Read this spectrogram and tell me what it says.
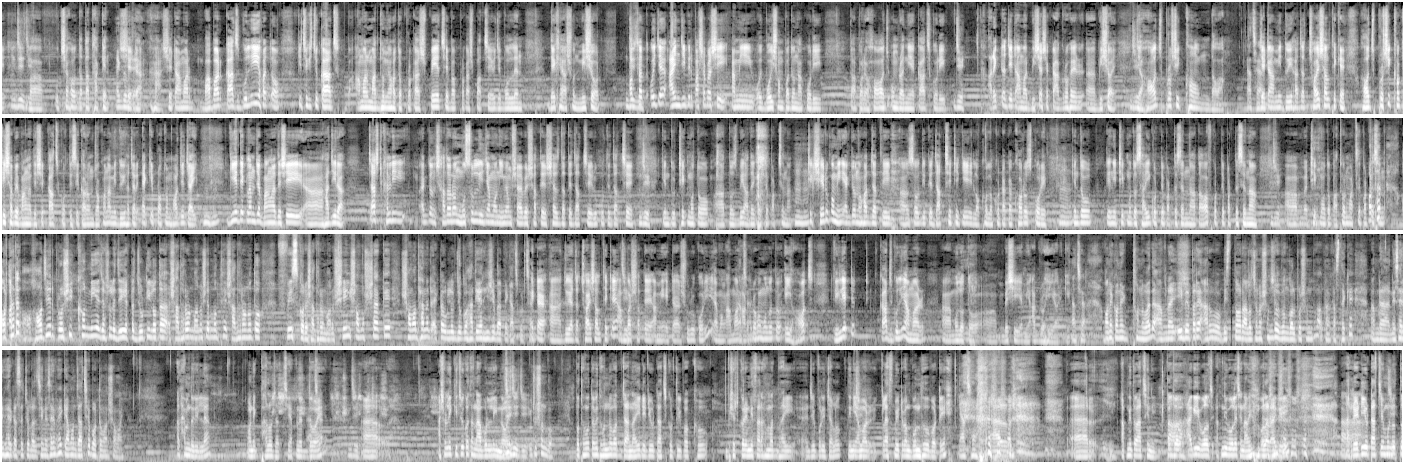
বা উৎসাহদাতা থাকেন সেটা হ্যাঁ সেটা আমার বাবার কাজগুলি হয়তো কিছু কিছু কাজ বা আমার মাধ্যমে হয়তো প্রকাশ পেয়েছে বা প্রকাশ পাচ্ছে ওই যে বললেন দেখে আসুন মিশর। অর্থাৎ ওই যে আইনজীবীর পাশাপাশি আমি ওই বই সম্পাদনা করি তারপরে হজ ওমরা নিয়ে কাজ করি। জি। আরেকটা যেটা আমার বিশেষ একটা আগ্রহের বিষয় যে হজ প্রশিক্ষণ দেওয়া। আচ্ছা। যেটা আমি দুই হাজার ছয় সাল থেকে হজ প্রশিক্ষক হিসাবে বাংলাদেশে কাজ করতেছি কারণ যখন আমি দুই হাজার একে প্রথম হজে যাই। গিয়ে দেখলাম যে বাংলাদেশি হাজিরা জাস্ট খালি একজন সাধারণ মুসল্লি যেমন ইমাম সাহেবের সাথে সেজদাতে যাচ্ছে রুকুতে যাচ্ছে জি। কিন্তু ঠিকমতো আহ, তসবি আদায় করতে পারছে না। ঠিক সেরকমই একজন হজযাত্রী সৌদিতে যাচ্ছে ঠিকই লক্ষ লক্ষ টাকা খরচ করে কিন্তু তিনি ঠিকমতো সাই করতে পারতেছেন না তা অফ করতে পারতেছে না ঠিক মতো পাথর মারতে পারতেছেন অর্থাৎ অর্থাৎ- হজের প্রশিক্ষণ নিয়ে যে আসলে যেই একটা জটিলতা সাধারণ মানুষের মধ্যে সাধারণত ফেস করে সাধারণ মানুষ সেই সমস্যাকে সমাধানের একটা উল্লেখযোগ্য হাতিয়ার হিসেবে আপনি কাজ করছেন? এটা দুই সাল থেকে আব্বার সাথে আমি এটা শুরু করি এবং আমার আচ্ছা। আগ্রহ মূলত এই হজ রিলেটেড কাজগুলি আমার মূলত বেশি আমি আগ্রহী আর কি। আচ্ছা অনেক অনেক ধন্যবাদ। আমরা এই ব্যাপারে আরও বিস্তর আলোচনা শুনব এবং গল্প শুনব আপনার কাছ থেকে। আমরা নেসারি ভাইয়ের কাছে চলে যাচ্ছি। নেসারি ভাই কেমন যাচ্ছে বর্তমান সময়? আলহামদুলিল্লাহ অনেক ভালো যাচ্ছে আপনাদের দোয়ায়। জি। আহ, আসলে কিছু কথা না বললেই জি নয়। জি জি একটু শুনব। প্রথমত আমি ধন্যবাদ জানাই রেডিও টাচ কর্তৃপক্ষ বিশেষ করে নিসার আহমদ ভাই যে পরিচালক তিনি আমার ক্লাসমেট এবং বন্ধুও বটে। আচ্ছা। আর আর আপনি তো আছেনই। তো আগেই বলছেন আপনি বলেছেন আমি বলার আগেই। আর রেডিও টাচে মূলত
